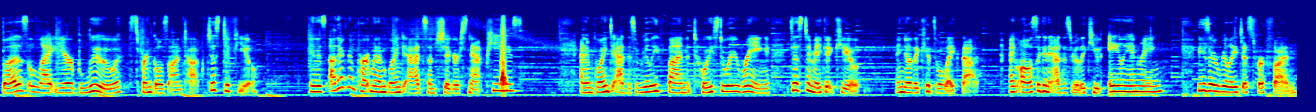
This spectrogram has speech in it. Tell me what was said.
Buzz Lightyear blue sprinkles on top, just a few. In this other compartment, I'm going to add some sugar snap peas, and I'm going to add this really fun Toy Story ring just to make it cute. I know the kids will like that. I'm also going to add this really cute alien ring. These are really just for fun.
